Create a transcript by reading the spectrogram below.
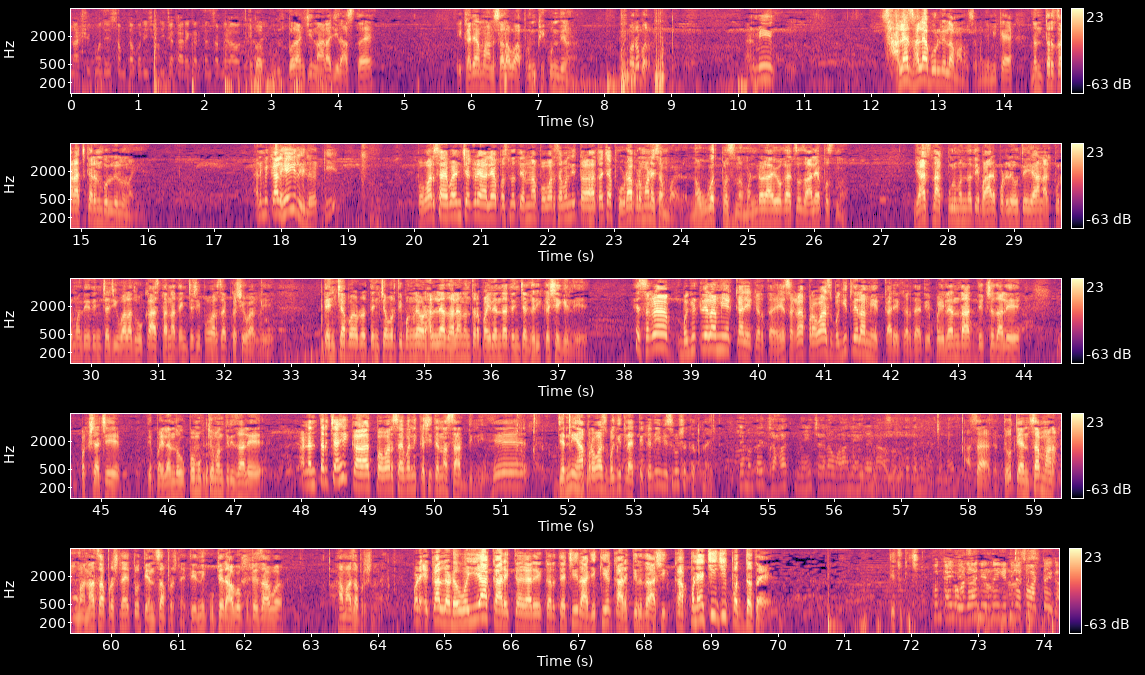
नाशिकमध्ये समता परिषदेच्या कार्यकर्त्यांचा मेळावा भुजबळांची नाराजी रास्त आहे. एखाद्या माणसाला वापरून फेकून देणं बरोबर. आणि मी झाल्या झाल्या बोललेला माणूस आहे. म्हणजे मी काय नंतरचं राजकारण बोललेलो नाही आणि मी काल हेही लिहिलं की पवार साहेबांच्याकडे आल्यापासून त्यांना पवार साहेबांनी तळहाताच्या फोडाप्रमाणे सांभाळलं. नव्वदपासनं मंडळ आयोगाचं झाल्यापासून. याच नागपूरमधनं ते बाहेर पडले होते. या नागपूरमध्ये त्यांच्या जीवाला धोका असताना त्यांच्याशी पवारसाहेब कसे वागले? त्यांच्याबरोबर त्यांच्यावरती बंगल्यावर हल्ला झाल्यानंतर पहिल्यांदा त्यांच्या घरी कसे गेले? हे सगळं बघितलेला मी एक कार्यकर्ता आहे. हे सगळा प्रवास बघितलेला मी एक कार्यकर्ता आहे. ते पहिल्यांदा अध्यक्ष झाले पक्षाचे. ते पहिल्यांदा उपमुख्यमंत्री झाले. नंतरच्याही काळात पवार साहेबांनी कशी त्यांना साथ दिली हे ज्यांनी हा प्रवास बघितलाय ते कधी विसरू शकत नाहीत. ते म्हणतायत जहा नाही चैना वहा नाही रहना असं सुद्धा त्यांनी म्हटलेलं आहे असा आहे. तो त्यांचा मन- मनाचा प्रश्न आहे तो त्यांचा प्रश्न आहे. त्यांनी कुठे राहावं कुठे जावं हा माझा प्रश्न नाही पण एका लढवय्या कार्य कार्यकर्त्याची राजकीय कारकीर्द अशी कापण्याची जी पद्धत आहे ती चुकीची पण काही वेगळा निर्णय घेतील असं वाटतंय का?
